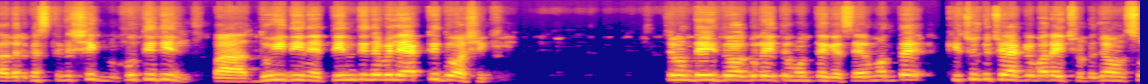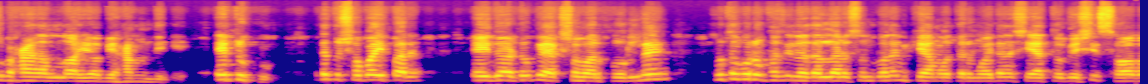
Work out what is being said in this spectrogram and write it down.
তাদের কাছ থেকে শিখব। প্রতিদিন বা দুই দিনে, তিন দিনে মিলে একটি দোয়া শিখি। যেমন এই দোয়াগুলো ইতিমধ্যে গেছে, এর মধ্যে কিছু কিছু একেবারেই ছোট, যেমন সুবাহান আল্লাহ হামদিহি এটুকু। এটা তো সবাই পারে। এই দোয়াটুকু একশো বার পড়লে কত বড় ফজিলত। আল্লাহ রসুল বলেন, কিয়ামতের ময়দানে সে এত বেশি সব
